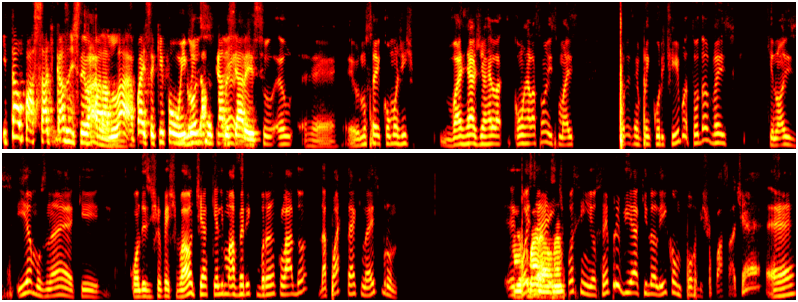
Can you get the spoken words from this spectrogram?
e tal passar de casa de cinema Caramba. parado lá, rapaz, isso aqui foi um ícone da arrancada é, cearense. Isso, eu, é, eu não sei como a gente vai reagir com relação a isso, mas, por exemplo, em Curitiba, toda vez que nós íamos, né, que quando existia o festival, tinha aquele Maverick branco lá do, da Powertec, não é isso, Bruno? Pois é, né? tipo assim, eu sempre via aquilo ali como, porra, bicho, o Passat é, é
